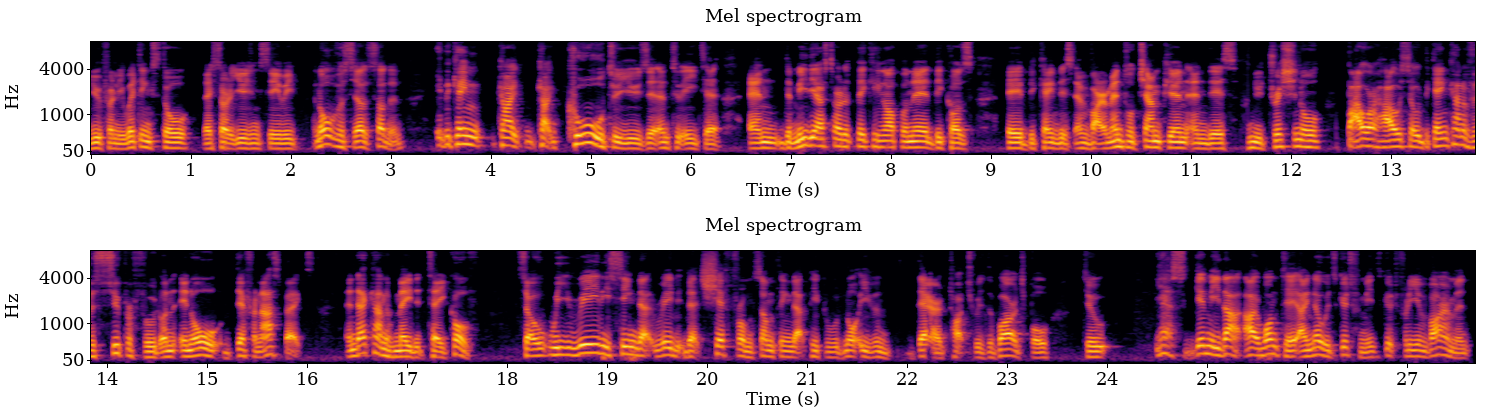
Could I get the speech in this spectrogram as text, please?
Hugh Fearnley-Whittingstall, they started using seaweed. And all of a sudden, it became of, kind cool to use it and to eat it. And the media started picking up on it because it became this environmental champion and this nutritional powerhouse. So it became kind of a superfood on, in all different aspects. And that kind of made it take off. So we really seen that really that shift from something that people would not even dare touch with the barge pole to yes, give me that. I want it. I know it's good for me. It's good for the environment,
